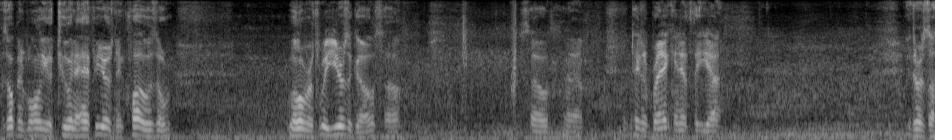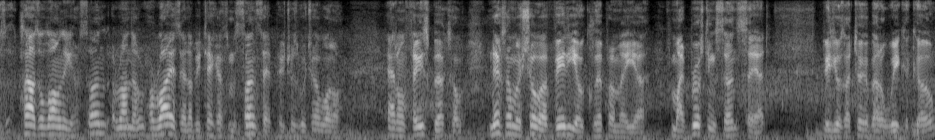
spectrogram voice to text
was open for only two and a half years and closed over, well over three years ago. So, so taking a break, and if the if there's clouds along the sun around the horizon, I'll be taking some sunset pictures, which I will out on Facebook. So next I'm going to show a video clip from a uh, from my bursting sunset videos I took about a week ago.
